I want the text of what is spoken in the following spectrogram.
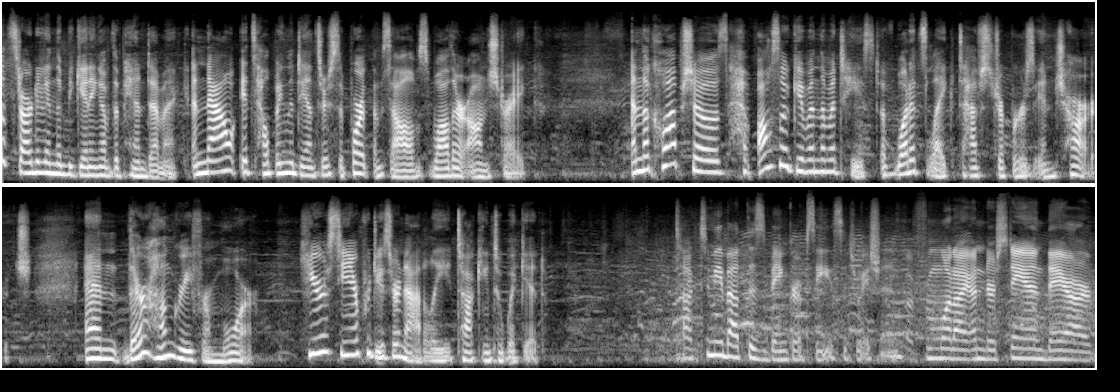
that started in the beginning of the pandemic, and now it's helping the dancers support themselves while they're on strike. And the co op shows have also given them a taste of what it's like to have strippers in charge. And they're hungry for more. Here's senior producer Natalie talking to Wicked. Talk to me about this bankruptcy situation. From what I understand, they are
